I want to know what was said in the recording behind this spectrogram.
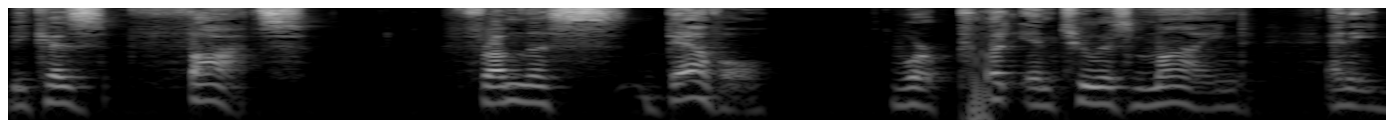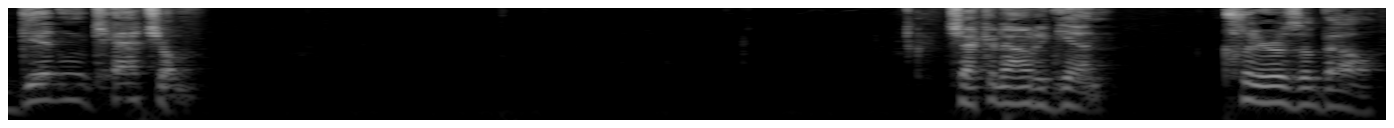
because thoughts from the devil were put into his mind and he didn't catch them. Check it out again. Clear as a bell.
